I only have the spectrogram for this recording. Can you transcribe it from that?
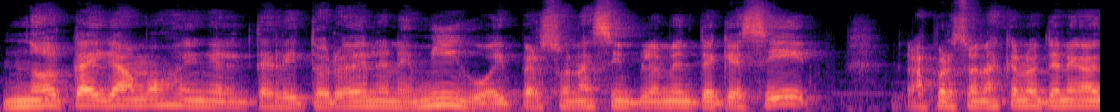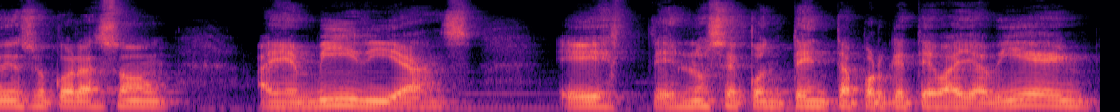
no caigamos en el territorio del enemigo. Hay personas simplemente que sí, las personas que no tienen a Dios en su corazón, hay envidias, este, no se contenta porque te vaya bien,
